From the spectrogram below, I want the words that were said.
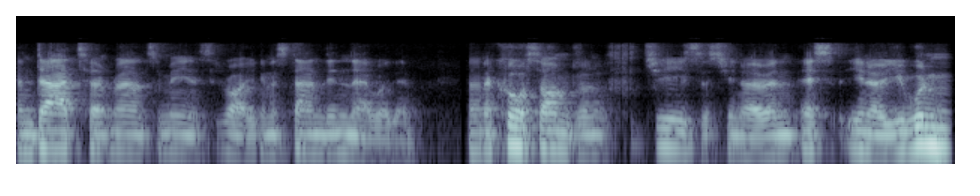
And Dad turned around to me and said, "Right, you're going to stand in there with him." And of course, I'm going, Jesus, you know, and it's you know you wouldn't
